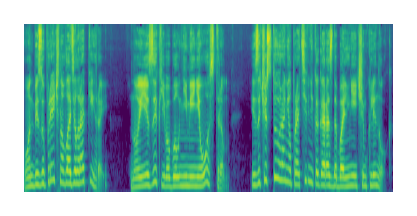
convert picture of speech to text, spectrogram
Он безупречно владел рапирой, но и язык его был не менее острым и зачастую ранил противника гораздо больнее, чем клинок.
